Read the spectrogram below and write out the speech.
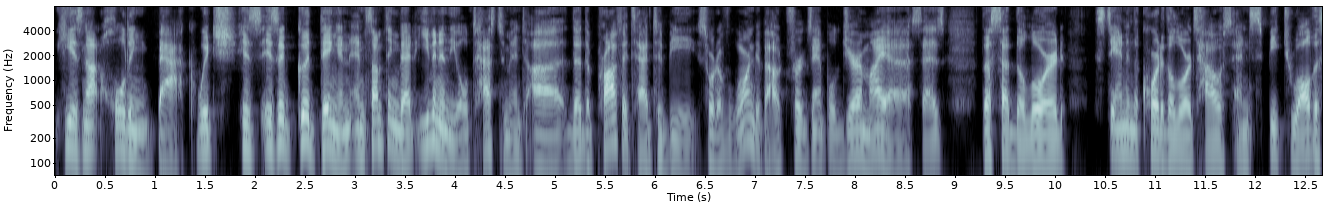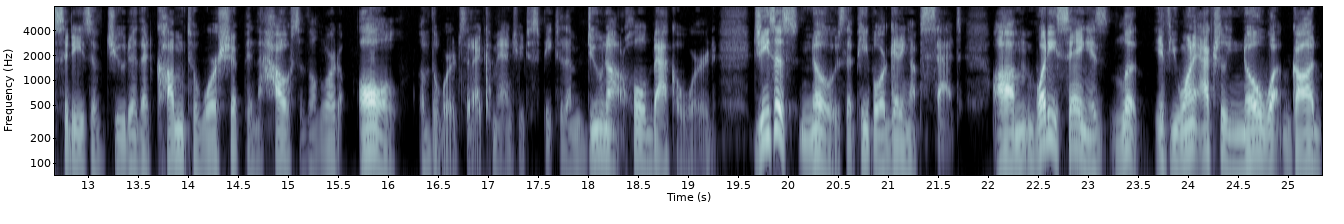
he is not holding back, which is is a good thing, and, and something that even in the Old Testament, uh, the the prophets had to be sort of warned about. For example, Jeremiah says, "Thus said the Lord." Stand in the court of the Lord's house and speak to all the cities of Judah that come to worship in the house of the Lord all of the words that I command you to speak to them. Do not hold back a word. Jesus knows that people are getting upset. Um, what he's saying is, look, if you want to actually know what God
